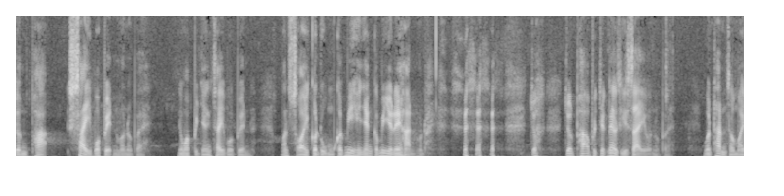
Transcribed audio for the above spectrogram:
จนพระใส่บ่เป็นมันไปนี่ว่าเป็นยังใส่บ่เป็น มันสอยกระดุมก็มีเห็นยังก็มีอยู่ในหันมันจนจนพระไปจากแนวสีใส่มันไปว่าท่านสมัย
